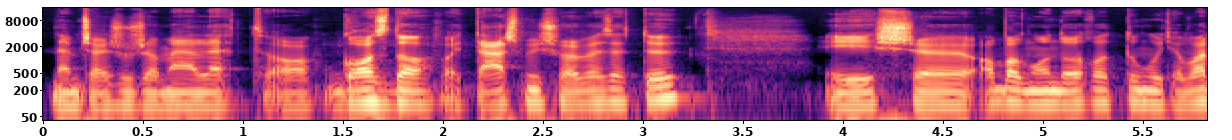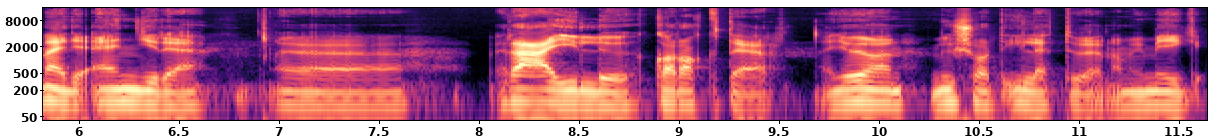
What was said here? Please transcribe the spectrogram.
Nemcsák Zsuzsa mellett a gazda vagy társműsorvezető, és abban gondolkodtunk, hogyha van egy ennyire ráillő karakter, egy olyan műsort illetően, ami még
